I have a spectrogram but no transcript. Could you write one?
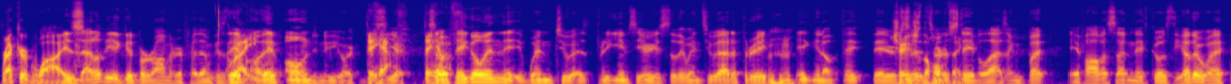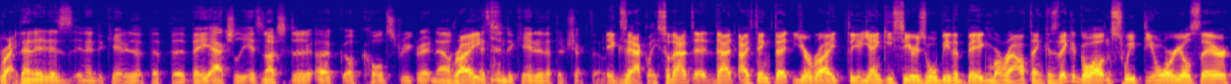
record wise. That'll be a good barometer for them because they've, Right. they've owned New York this have. year. They so have. if they go in, they win two as three game series. So they win two out of 3 it- you know, they they're Mm-hmm. Changes sort, the sort of thing. stabilizing. But if all of a sudden it goes the other way, Right. then it is an indicator that that the, they actually it's not just a, a, a cold streak right now. Right. it's an indicator that they're checked out. Exactly. So that that I think that you're right. The Yankee series will be the big morale thing because they could go out and sweep the Orioles there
